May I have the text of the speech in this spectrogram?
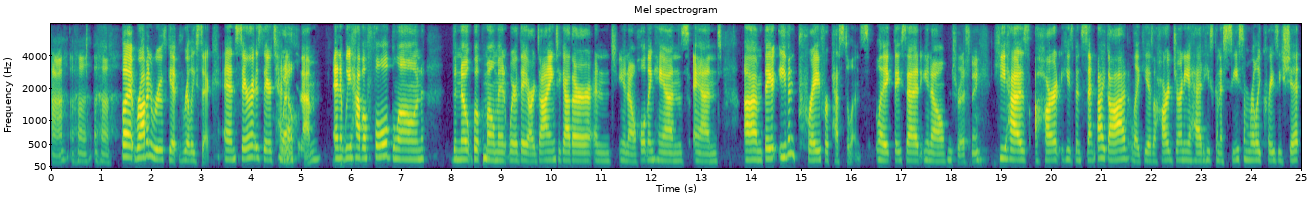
huh. Uh huh. Uh huh. but Rob and Ruth get really sick, and Sarah is there tending Well. to them. And we have a full blown the notebook moment where they are dying together and you know holding hands and um they even pray for pestilence like they said you know Interesting. he has a hard he's been sent by god like he has a hard journey ahead he's going to see some really crazy shit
